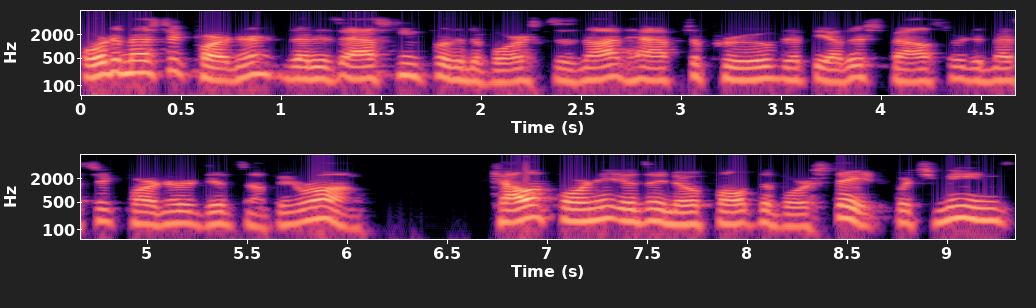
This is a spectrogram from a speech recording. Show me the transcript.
or domestic partner that is asking for the divorce does not have to prove that the other spouse or domestic partner did something wrong. California is a no-fault divorce state, which means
